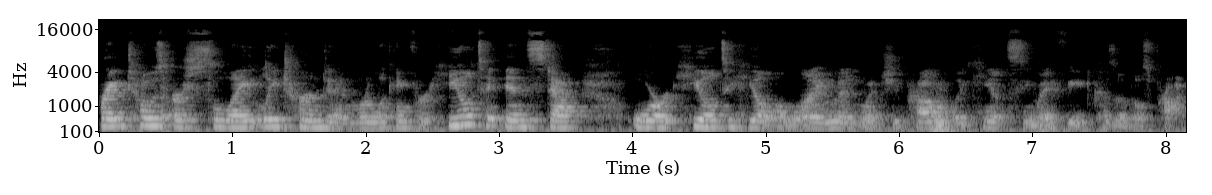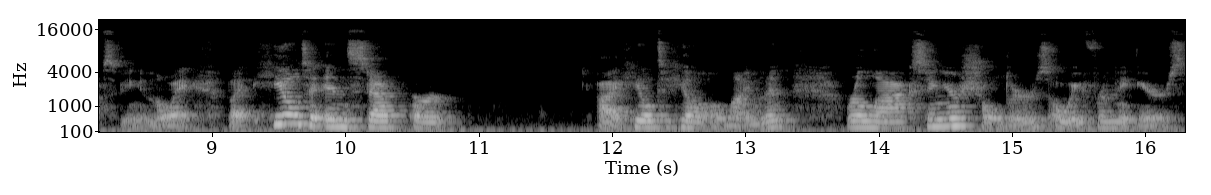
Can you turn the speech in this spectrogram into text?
Right toes are slightly turned in. We're looking for heel to instep or heel to heel alignment, which you probably can't see my feet because of those props being in the way, but heel to instep or uh, heel to heel alignment, relaxing your shoulders away from the ears.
